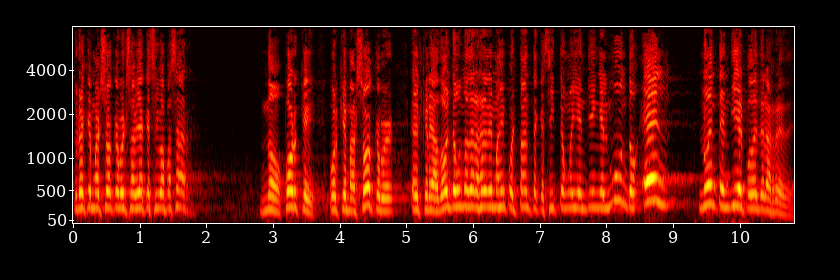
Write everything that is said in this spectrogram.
¿Tú crees que Mark Zuckerberg sabía que eso iba a pasar? No, ¿por qué? Porque Mark Zuckerberg, el creador de una de las redes más importantes que existen hoy en día en el mundo, él no entendía el poder de las redes.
